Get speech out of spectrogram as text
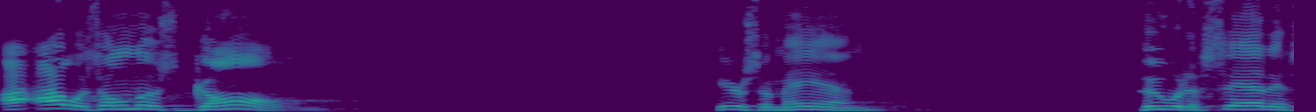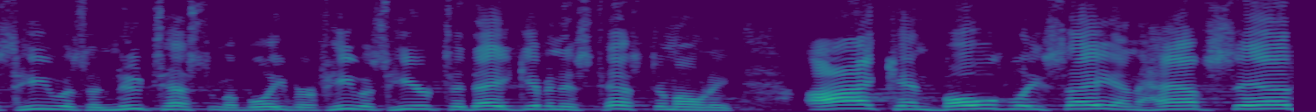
I, I was almost gone. Here's a man who would have said, if he was a New Testament believer, if he was here today giving his testimony, I can boldly say and have said,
